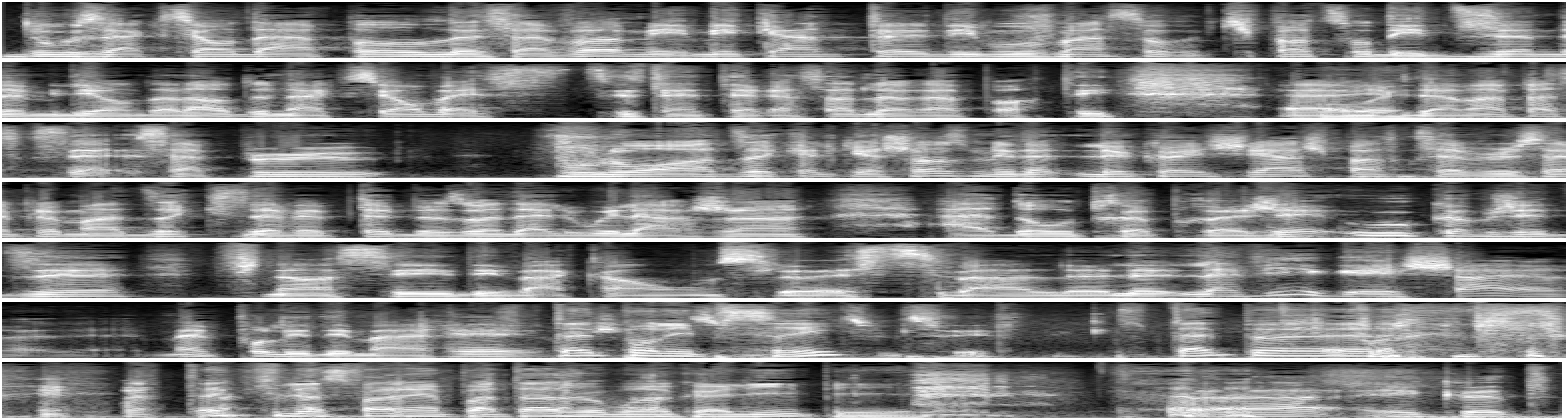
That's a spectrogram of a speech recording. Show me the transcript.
12 actions d'Apple, ça va, mais mais quand tu as des mouvements sur, qui portent sur des dizaines de millions de dollars d'une action, ben c'est intéressant de le rapporter, euh, évidemment, parce que ça, ça peut vouloir dire quelque chose, mais le cas échéant, je pense que ça veut simplement dire qu'ils avaient peut-être besoin d'allouer l'argent à d'autres projets ou, comme je disais, financer des vacances là, estivales. la vie est chère, même pour les démarrer. Peut-être pour l'épicerie. Peut-être euh, peut-être qu'il laisse faire un potage au brocoli. Puis... ah, écoute.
